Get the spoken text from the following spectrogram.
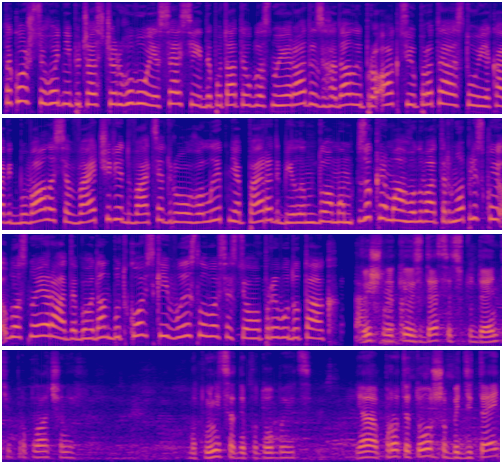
Також сьогодні під час чергової сесії депутати обласної ради згадали про акцію протесту, яка відбувалася ввечері 22 липня перед Білим домом. Зокрема, голова Тернопільської обласної ради Богдан Будковський висловився з цього приводу так. Вийшло якихось 10 студентів проплачених. От мені це не подобається. Я проти того, щоб дітей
